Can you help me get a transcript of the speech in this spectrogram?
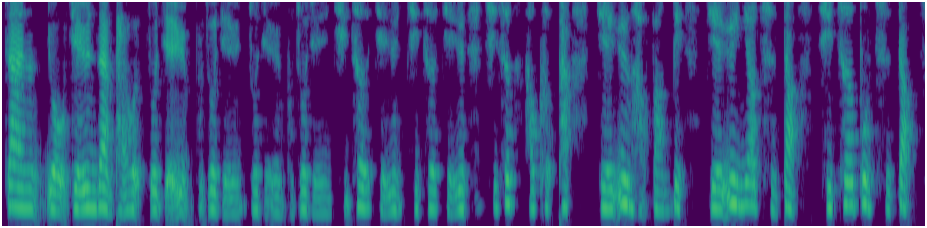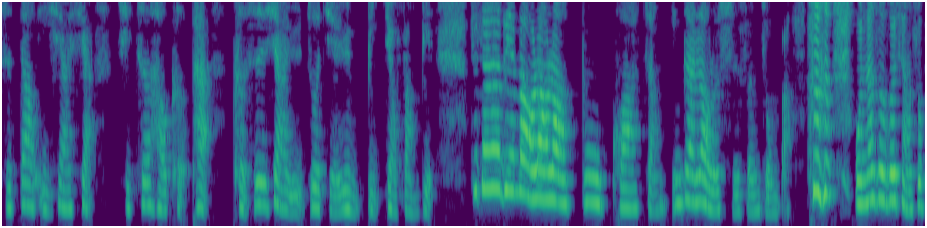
站有捷运站徘徊，坐捷运不坐捷运，坐捷运不坐捷运，骑车捷运，骑车捷运，骑车好可怕，捷运好方便，捷运要迟到，骑车不迟到，迟到一下下，骑车好可怕。可是下雨坐捷运比较方便，就在那边绕绕绕，不夸张，应该绕了十分钟吧。我那时候都想说，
